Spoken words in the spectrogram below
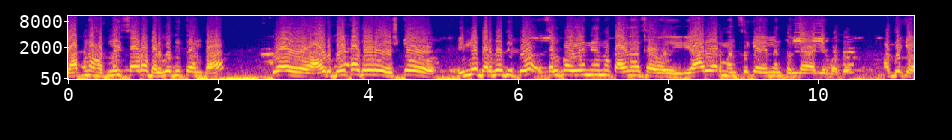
ಗ್ಯಾಪ್ನ ಹದಿನೈದು ಸಾವಿರ ಬರ್ಬೋದಿತ್ತು ಅಂತ. ಅವ್ರು ಬೇಕಾದವರು ಎಷ್ಟು ಇನ್ನೂ ಬರ್ಬೋದಿತ್ತು. ಸ್ವಲ್ಪ ಏನೇನು ಕಾರಣ ಯಾರ್ಯಾರ ಮನ್ಸಿಗೆ ಏನೇನ್ ತೊಂದರೆ ಆಗಿರ್ಬೋದು ಅದಕ್ಕೆ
